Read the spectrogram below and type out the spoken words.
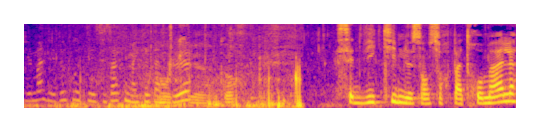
J'ai mal des deux côtés, c'est ça qui m'inquiète un peu. Cette victime ne s'en sort pas trop mal.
